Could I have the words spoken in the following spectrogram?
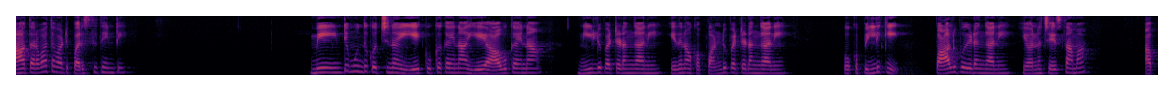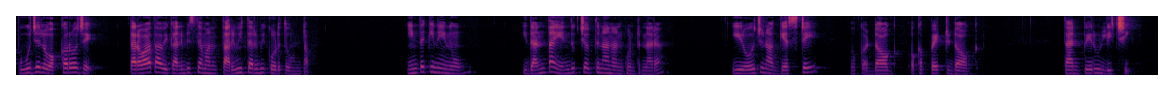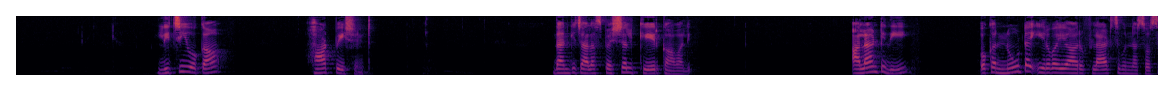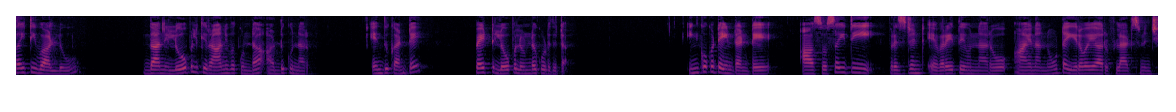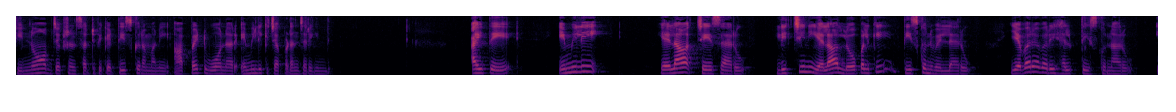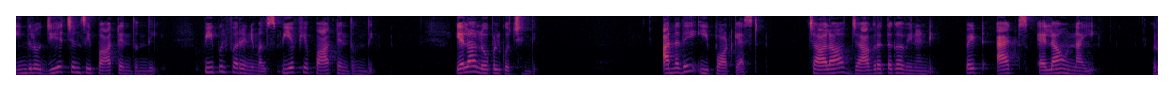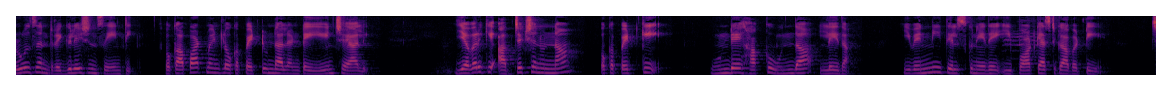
ఆ తర్వాత వాటి పరిస్థితి ఏంటి? మీ ఇంటి ముందుకొచ్చిన ఏ కుక్కకైనా ఏ ఆవుకైనా నీళ్ళు పెట్టడం కానీ ఏదైనా ఒక పండు పెట్టడం కానీ ఒక పిల్లికి పాలు పోయడం కానీ ఏమన్నా చేస్తామా? ఆ పూజలు ఒక్కరోజే. తర్వాత అవి కనిపిస్తే మనం తరిమి తరిమి కొడుతూ ఉంటాం. ఇంతకీ నేను ఇదంతా ఎందుకు చెప్తున్నాను అనుకుంటున్నారా? ఈరోజు నా గెస్టే ఒక డాగ్ ఒక పెట్ డాగ్. దాని పేరు లిచి. లిచి ఒక హార్ట్ పేషెంట్. దానికి చాలా స్పెషల్ కేర్ కావాలి. అలాంటిది ఒక నూట ఇరవై ఆరు ఫ్లాట్స్ ఉన్న సొసైటీ వాళ్ళు దాన్ని లోపలికి రానివ్వకుండా అడ్డుకున్నారు. ఎందుకంటే పెట్ లోపల ఉండకూడదుట. ఇంకొకటి ఏంటంటే ఆ సొసైటీ ప్రెసిడెంట్ ఎవరైతే ఉన్నారో ఆయన నూట ఇరవై ఆరు ఫ్లాట్స్ నుంచి నో అబ్జెక్షన్ సర్టిఫికేట్ తీసుకురమ్మని ఆ పెట్ ఓనర్ ఎమిలీకి చెప్పడం జరిగింది. అయితే ఎమిలీ ఎలా చేశారు? లిచ్చిని ఎలా లోపలికి తీసుకుని వెళ్ళారు? ఎవరెవరి హెల్ప్ తీసుకున్నారు? ఇందులో జిహెచ్ఎంసీ పార్ట్ ఎంత ఉంది people for animals PFA part ఎంత ఉంది ఎలా లోపలికి వచ్చింది అన్నదే ఈ పాడ్కాస్ట్. చాలా జాగ్రత్తగా వినండి. పెట్ యాక్ట్స్ ఎలా ఉన్నాయి? రూల్స్ అండ్ రెగ్యులేషన్స్ ఏంటి? ఒక అపార్ట్మెంట్లో ఒక పెట్ ఉండాలంటే ఏం చేయాలి? ఎవరికి అబ్జెక్షన్ ఉన్నా ఒక పెట్కి ఉండే హక్కు ఉందా లేదా? ఇవన్నీ తెలుసుకునేదే ఈ పాడ్కాస్ట్ కాబట్టి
